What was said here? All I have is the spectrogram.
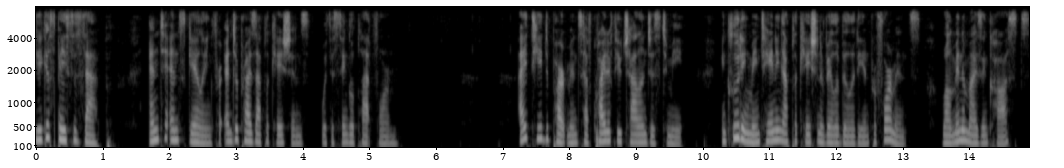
GigaSpaces XAP, end-to-end scaling for enterprise applications with a single platform. IT departments have quite a few challenges to meet, including maintaining application availability and performance while minimizing costs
